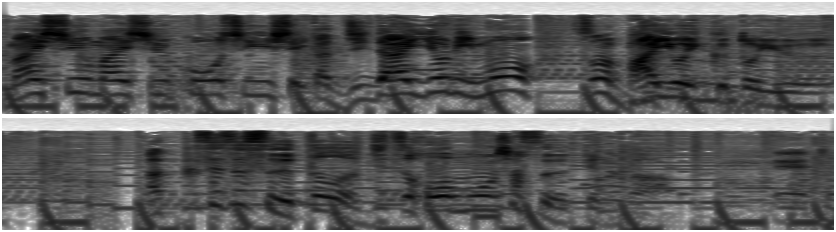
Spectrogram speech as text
毎週毎週更新していた時代よりもその倍をいくという、アクセス数と実訪問者数っていうのが、えっ、ー、と、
